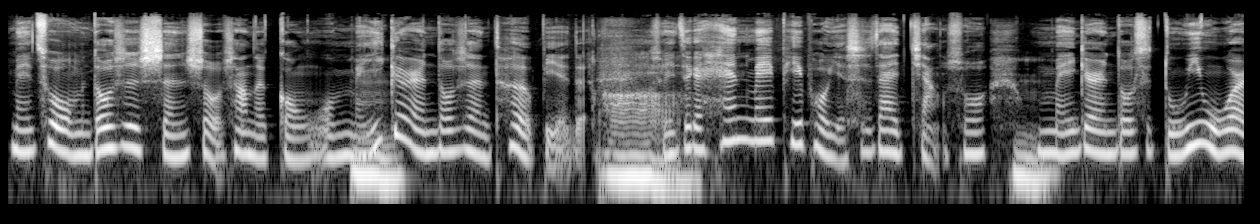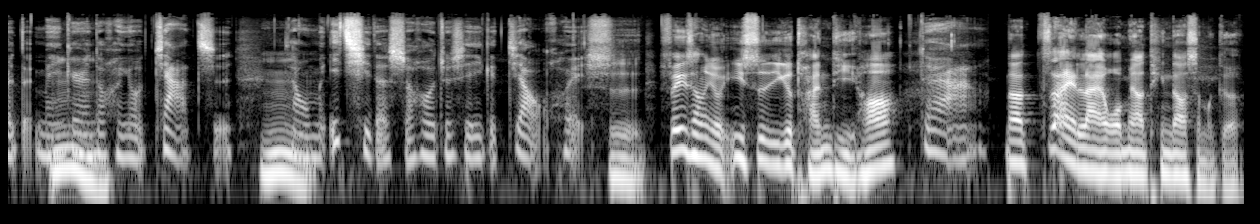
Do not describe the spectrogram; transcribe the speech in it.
没错，我们都是神手上的工，我们每一个人都是很特别的啊。所以这个 handmade people 也是在讲说，每一个人都是独一无二的，每一个人都很有价值。在我们一起的时候，就是一个教会，是非常有意思的一个团体哈。对啊。那再来，我们要听到什么歌？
